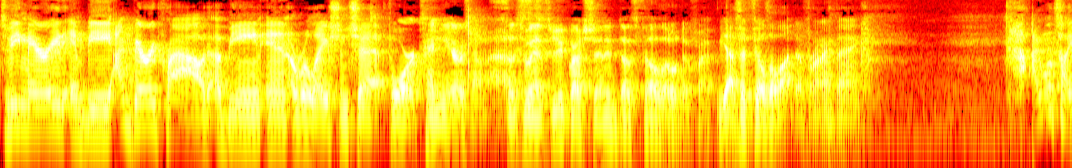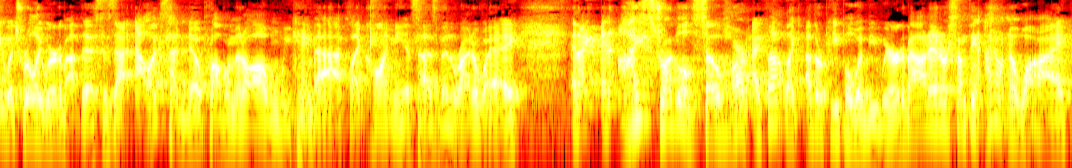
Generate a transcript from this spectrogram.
to be married and be I'm very proud of being in a relationship for 10 years almost. so to answer your question, it does feel a little different. Yes, it feels a lot different, I think. I will tell you what's really weird about this is that Alex had no problem at all when we came back, like calling me his husband right away. And I and I struggled so hard. I thought like other people would be weird about it or something. I don't know why.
